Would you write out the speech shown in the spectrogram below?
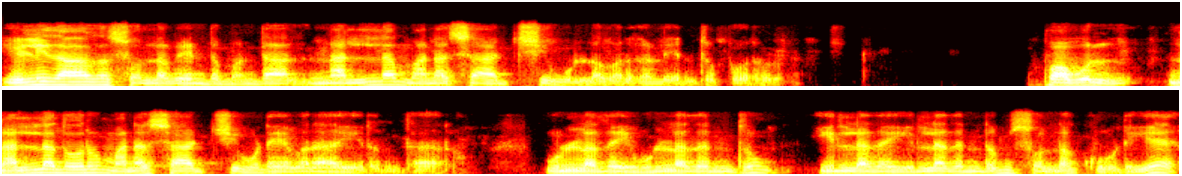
எளிதாக சொல்ல வேண்டுமென்றால் நல்ல மனசாட்சி உள்ளவர்கள் என்று பொருள். பவுல் நல்லதொரு மனசாட்சி உடையவராய் இருந்தார். உள்ளதை உள்ளதென்றும் இல்லதை இல்லதென்றும் சொல்லக்கூடிய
